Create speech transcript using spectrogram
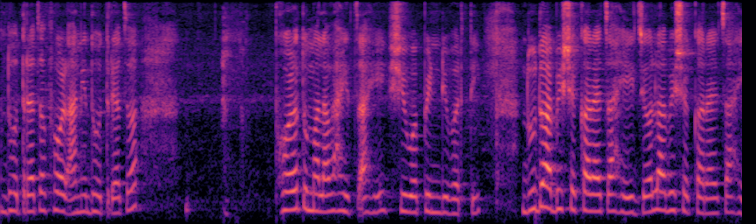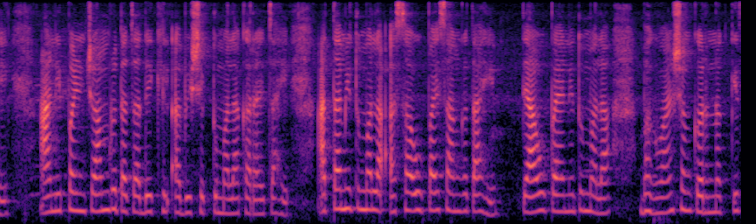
धोत्र्याचं फळ आणि धोत्र्याचं फळ तुम्हाला व्हायचं आहे शिवपिंडीवरती. दूध अभिषेक करायचा आहे जल अभिषेक करायचा आहे आणि पंचामृताचा देखील अभिषेक तुम्हाला करायचा आहे. आता मी तुम्हाला असा उपाय सांगत आहे. त्या उपायाने तुम्हाला भगवान शंकर नक्कीच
